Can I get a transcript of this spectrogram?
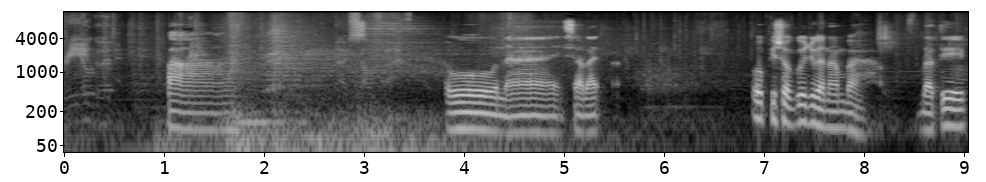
Real good. ah oh nice. Alright. Oh pisau gue juga nambah. Berarti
